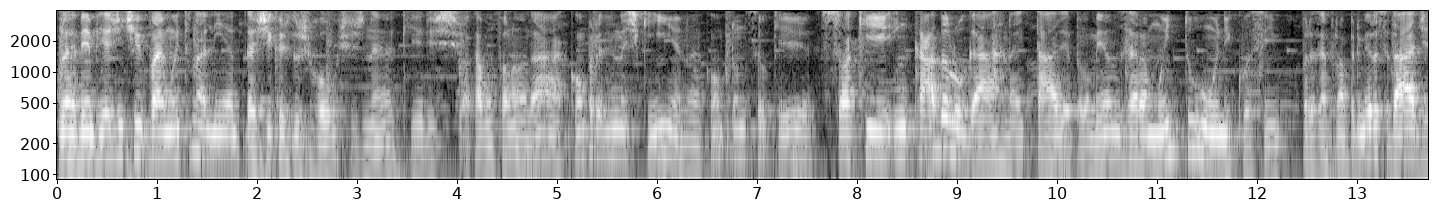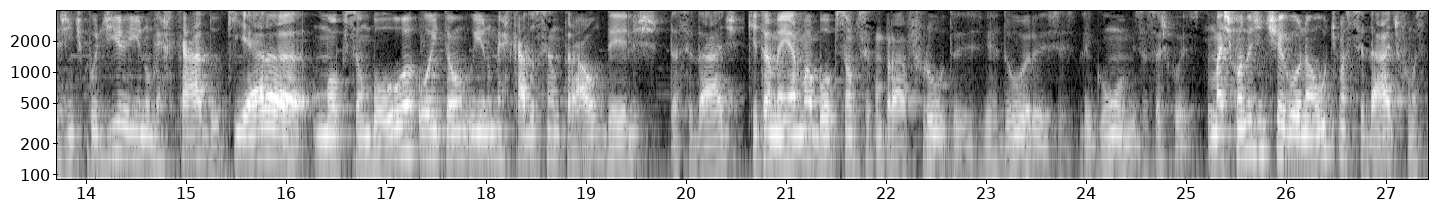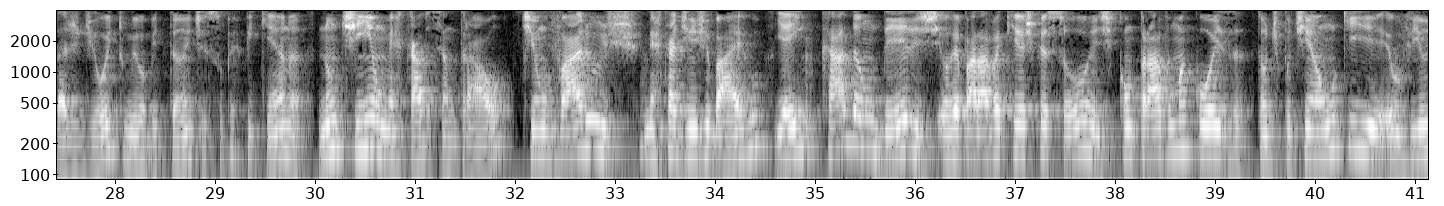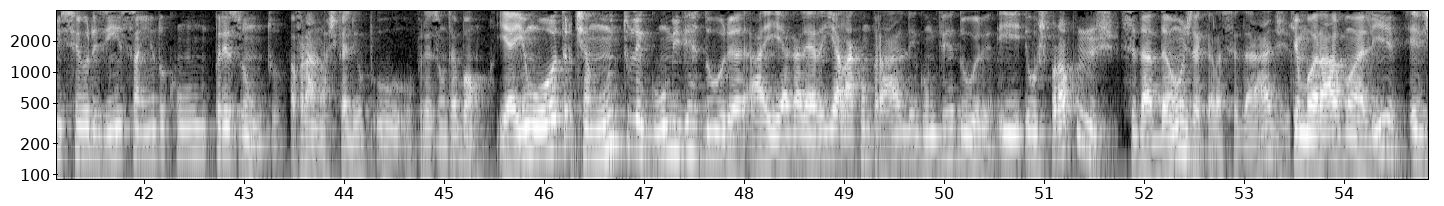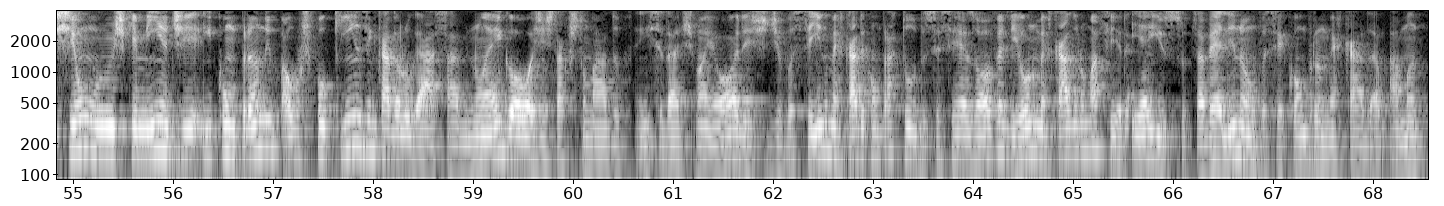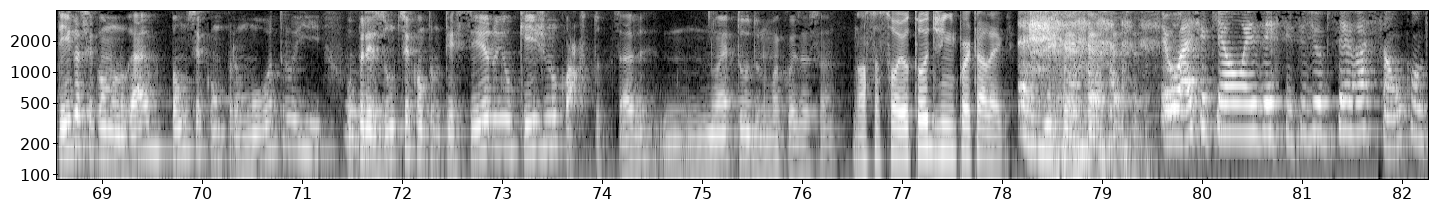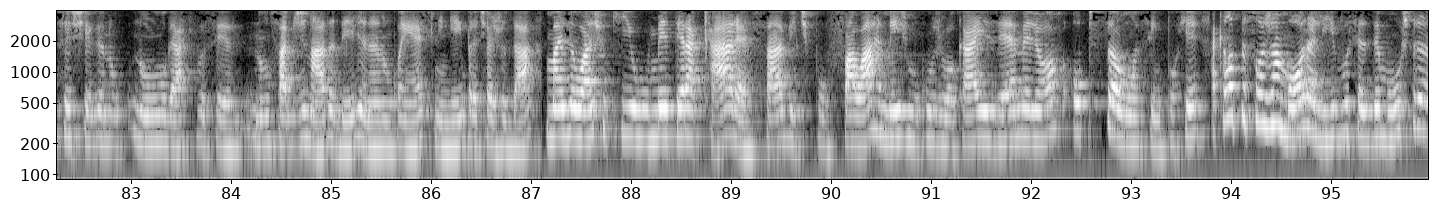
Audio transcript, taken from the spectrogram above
No Airbnb a gente vai muito na linha das dicas dos hosts, né? Que eles acabam falando, ah, compra ali na esquina, compra não sei o quê. Só que em cada lugar na Itália, pelo menos, era muito único, assim. Por exemplo, na primeira cidade, a gente podia ir no mercado, que era uma opção boa, ou então ir no mercado central deles, da cidade, que também era uma boa opção para você comprar frutas, verduras, legumes, essas coisas. Mas quando a gente chegou na última cidade, foi uma cidade de 8 mil habitantes, super pequena, não tinha um mercado central, tinham vários mercadinhos de bairro, e aí em cada um deles eu reparava que as pessoas compravam uma coisa. Então, tipo, tinha um que eu vi uns senhorzinhos saindo com presunto. Eu falei, ah, não, acho que ali o, o, o presunto é bom. E aí um outro tinha muito legume e verdura. Aí a galera ia lá comprar legume e verdura. E os próprios cidadãos daquela cidade que moravam ali, eles tinham um esqueminha de ir comprando aos pouquinhos em cada lugar, sabe? Não é igual a gente está acostumado em cidades maiores de você ir no mercado e comprar tudo. Você se resolve ali, ou no mercado ou numa feira. E é isso, sabe? Ali não, você compra no mercado. A manteiga você compra um lugar, o pão você compra um outro e o presunto você compra um terceiro e o queijo no quarto, sabe? Não é tudo numa coisa só. Nossa, sou eu todinho em Porto Alegre. eu acho que é um exercício de observação quando você chega no, num lugar que você não sabe de nada dele, né? Não conhece ninguém para te ajudar. Mas eu acho que o meter a cara, sabe? Tipo, falar mesmo com os locais é a melhor opção, assim, porque aquela pessoa já mora ali, você demonstra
